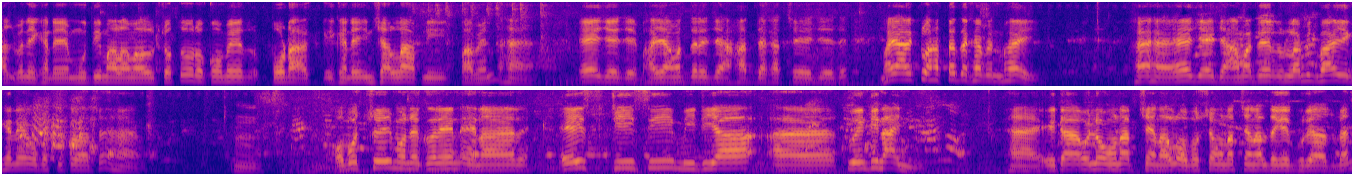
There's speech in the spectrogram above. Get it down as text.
আসবেন, এখানে মুদি মালামাল, যত রকমের প্রোডাক্ট এখানে ইনশাল্লাহ আপনি পাবেন হ্যাঁ। এই যে যে, ভাই আমাদের এই যে হাত দেখাচ্ছে, এই যে যে। ভাই আর একটু হাতটা দেখাবেন, ভাই। হ্যাঁ হ্যাঁ এই যে যে, আমাদের রুলামিন ভাই এখানে উপস্থিত আছে হ্যাঁ। অবশ্যই মনে করেন এনার H TC media twenty nine হ্যাঁ এটা হলো ওনার চ্যানেল অবশ্যই ওনার চ্যানেল থেকে ঘুরে আসবেন।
